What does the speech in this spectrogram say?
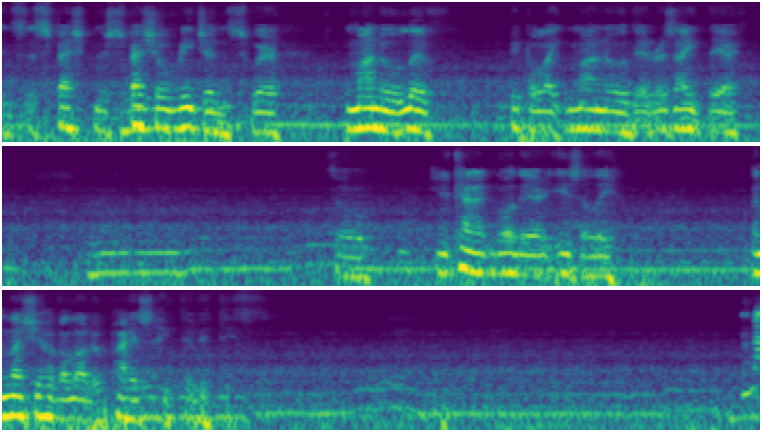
It's a special there's special regions where Manu live. People like Manu they reside there. So you cannot go there easily unless you have a lot of pious activities. 马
